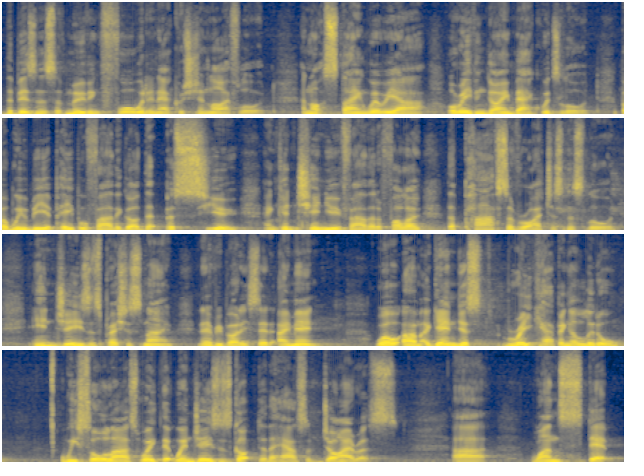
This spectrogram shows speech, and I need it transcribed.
the business of moving forward in our Christian life, Lord, and not staying where we are or even going backwards, Lord. But we would be a people, Father God, that pursue and continue, Father, to follow the paths of righteousness, Lord. In Jesus' precious name. And everybody said, Amen. Well, um, again, just recapping a little, we saw last week that when Jesus got to the house of Jairus, uh, one step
